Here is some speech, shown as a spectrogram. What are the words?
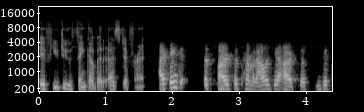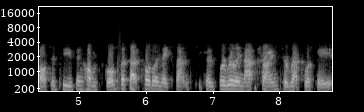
if you do think of it as different? I think as far as the terminology, I've just defaulted to using homeschool, but that totally makes sense because we're really not trying to replicate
